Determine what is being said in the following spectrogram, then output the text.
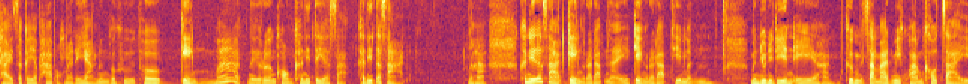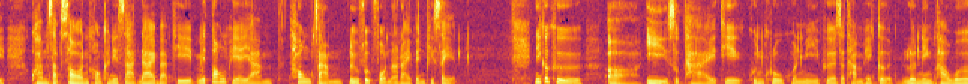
ฉายศักยภาพออกมาได้อย่างหนึ่งก็คือ เธอเก่งมากในเรื่องของคณิตศาสตร์คณิตศาสตร์ นะคะคณิตศาสตร์เก่งระดับไหน เก่งระดับที่เหมือนเหมือนอยู่ใน DNA อะค่ะคือสามารถมีความเข้าใจความซับซ้อนของคณิตศาสตร์ได้แบบที่ไม่ต้องพยายามท่องจำหรือฝึกฝนอะไรเป็นพิเศษ นี่ก็คือ อ E สุดท้ายที่คุณครูควรมีเพื่อจะทำให้เกิด learning power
